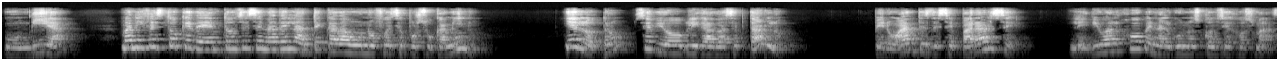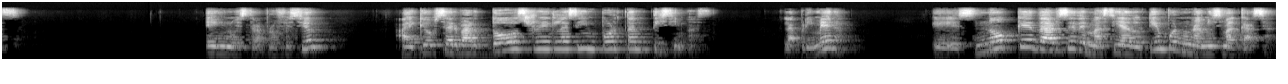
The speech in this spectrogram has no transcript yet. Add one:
Un día manifestó que de entonces en adelante cada uno fuese por su camino, y el otro se vio obligado a aceptarlo. Pero antes de separarse, le dio al joven algunos consejos más. En nuestra profesión hay que observar dos reglas importantísimas. La primera es no quedarse demasiado tiempo en una misma casa.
